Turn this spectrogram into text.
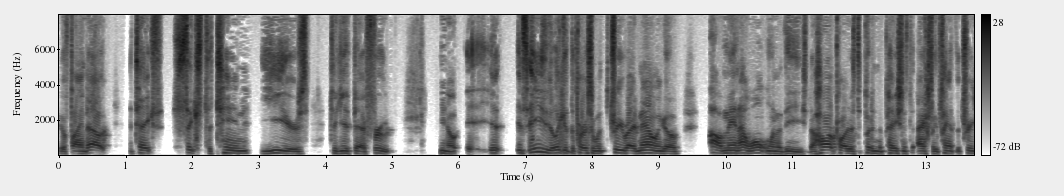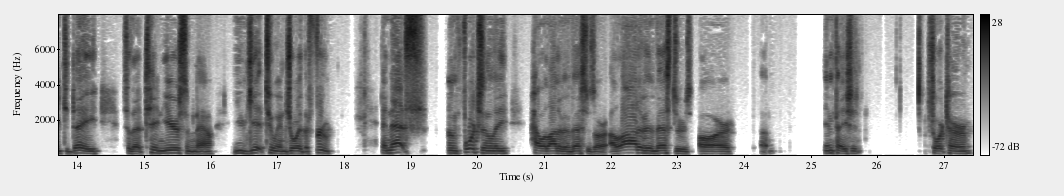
you'll find out it takes six to 10 years to get that fruit. You know, it, it, it's easy to look at the person with the tree right now and go, oh man, I want one of these. The hard part is to put in the patience to actually plant the tree today so that 10 years from now, you get to enjoy the fruit. And that's unfortunately how a lot of investors are. A lot of investors are um, impatient, short term.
